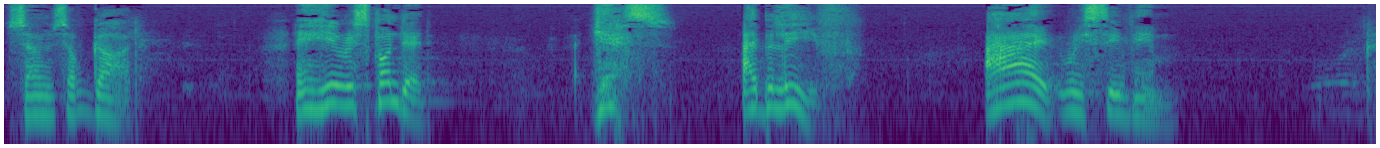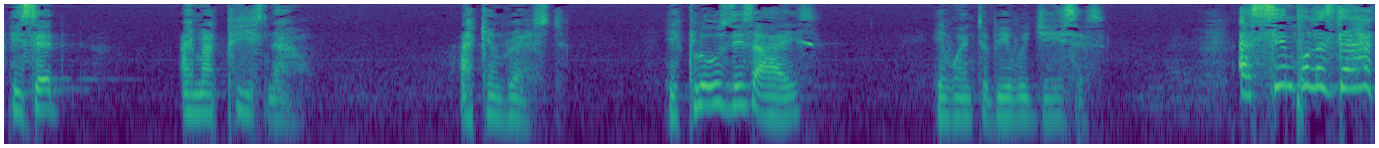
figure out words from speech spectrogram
sons of God. And he responded, Yes, I believe. I receive him. He said, I'm at peace now. I can rest. He closed his eyes. He went to be with Jesus. As simple as that.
